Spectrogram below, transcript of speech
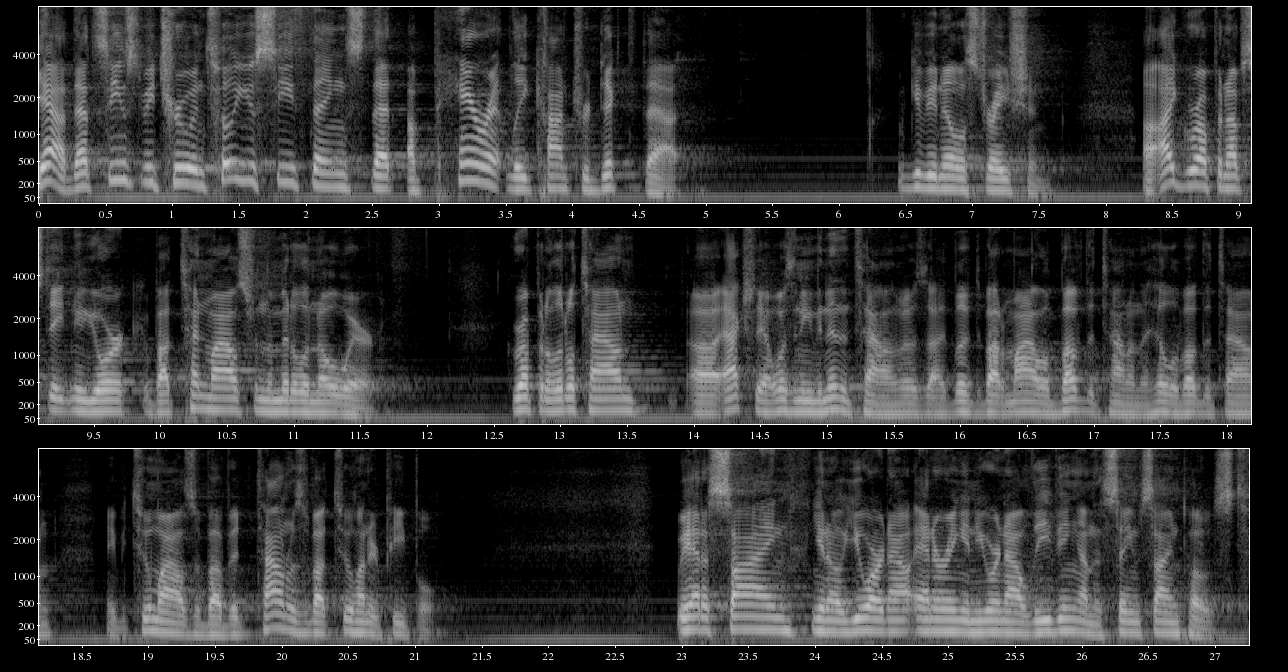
Yeah, that seems to be true until you see things that apparently contradict that. I'll give you an illustration. Uh, I grew up in upstate New York, about 10 miles from the middle of nowhere. Grew up in a little town. Uh, actually, I wasn't even in the town. Was, I lived about a mile above the town, on the hill above the town, maybe two miles above it. town was about 200 people. We had a sign, you know, you are now entering and you are now leaving on the same signpost.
